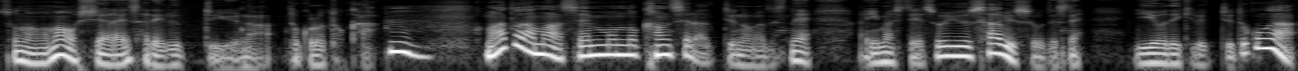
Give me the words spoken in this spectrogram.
そのままお支払いされるっていうようなところとか、うん。まああとはまあ専門のカウンセラーっていうのがですね、いまして、そういうサービスをですね、利用できるっていうところが、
